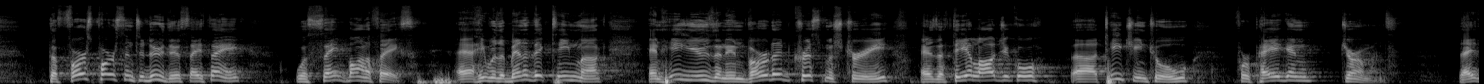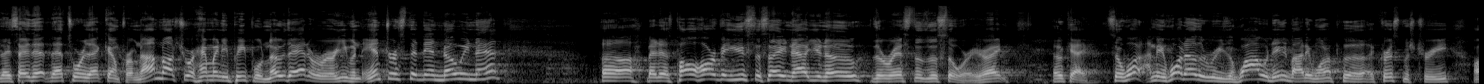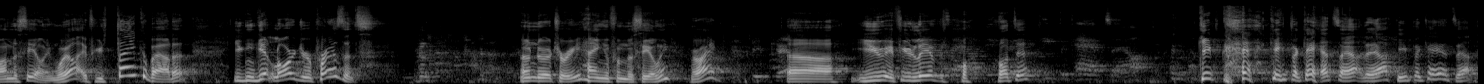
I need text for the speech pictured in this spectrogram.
The first person to do this, they think, was St. Boniface. Uh, he was a Benedictine monk, and he used an inverted Christmas tree as a theological uh, teaching tool for pagan Germans. They, they say that that's where that come from. Now, I'm not sure how many people know that or are even interested in knowing that. Uh, but as Paul Harvey used to say, now you know the rest of the story, right? Okay, so what, I mean, what other reason? Why would anybody want to put a Christmas tree on the ceiling? Well, if you think about it, you can get larger presents under a tree hanging from the ceiling, right? Uh, you, if you live, what's that? Keep, keep the cats out. Yeah, keep the cats out.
